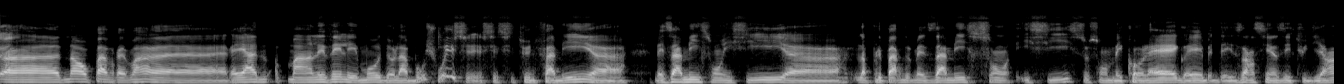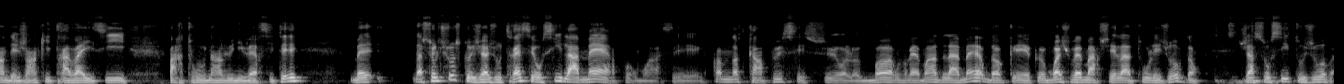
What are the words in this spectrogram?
Euh, non, pas vraiment. Euh, m'a enlevé les mots de la bouche. Oui, c'est une famille. Euh, mes amis sont ici. Euh, la plupart de mes amis sont ici. Ce sont mes collègues et des anciens étudiants, des gens qui travaillent ici partout dans l'université. Mais la seule chose que j'ajouterais, c'est aussi la mer pour moi. C'est comme notre campus, c'est sur le bord vraiment de la mer, donc et que moi je vais marcher là tous les jours. Donc j'associe toujours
